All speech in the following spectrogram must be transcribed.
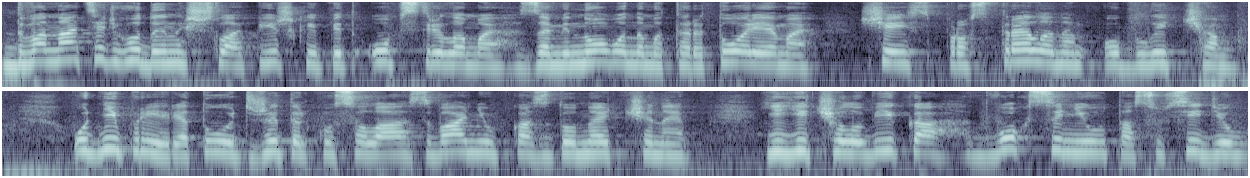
12 годин йшла пішки під обстрілами, замінованими територіями, ще й з простреленим обличчям. У Дніпрі рятують жительку села Званівка з Донеччини. Її чоловіка, двох синів та сусідів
